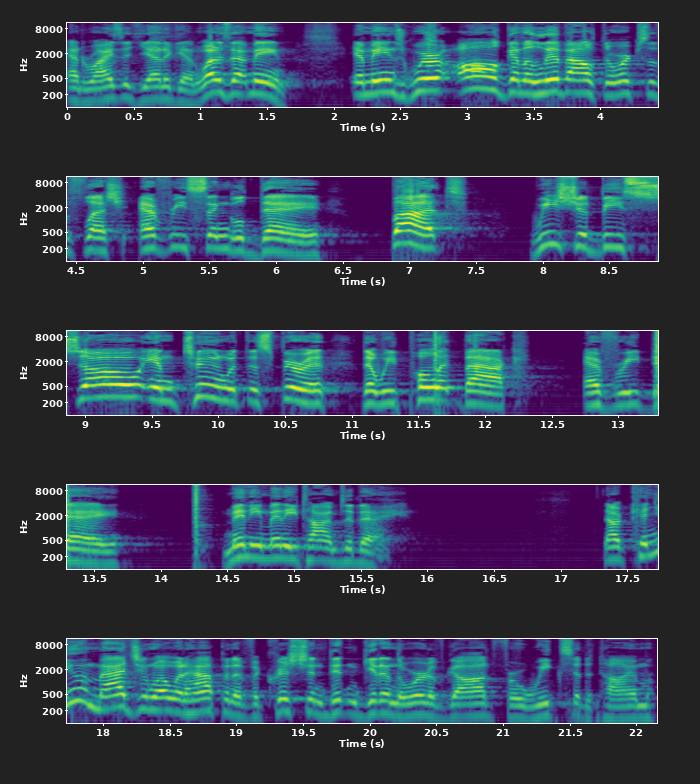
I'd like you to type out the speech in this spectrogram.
and riseth yet again. What does that mean? It means we're all going to live out the works of the flesh every single day, but we should be so in tune with the Spirit that we pull it back every day, many, many times a day. Now, can you imagine what would happen if a Christian didn't get in the Word of God for weeks at a time?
